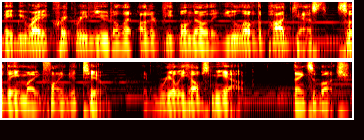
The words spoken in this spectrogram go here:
Maybe write a quick review to let other people know that you love the podcast so they might find it too. It really helps me out. Thanks a bunch.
